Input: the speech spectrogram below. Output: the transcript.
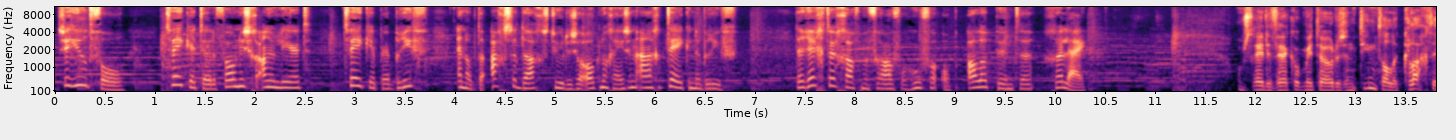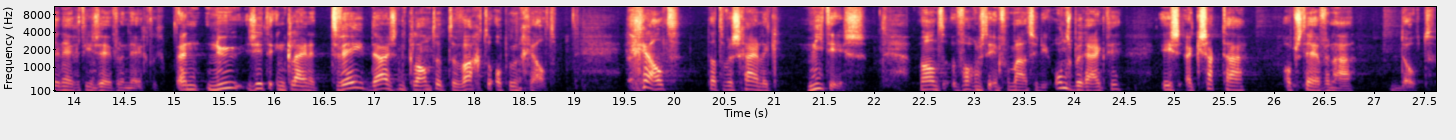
Ze hield vol. Twee keer telefonisch geannuleerd, twee keer per brief... en op de achtste dag stuurde ze ook nog eens een aangetekende brief. De rechter gaf mevrouw Verhoeven op alle punten gelijk. Omstreden verkoopmethodes en tientallen klachten in 1997. En nu zitten een kleine 2000 klanten te wachten op hun geld. Geld dat er waarschijnlijk niet is. Want volgens de informatie die ons bereikte... is Exacta op sterven na dood.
